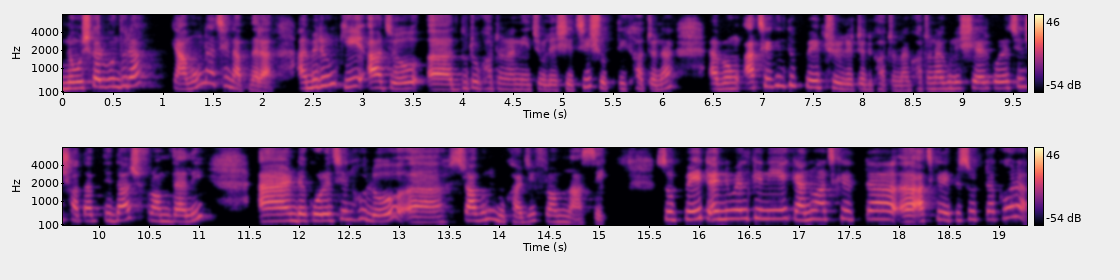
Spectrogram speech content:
নমস্কার বন্ধুরা, কেমন আছেন আপনারা? আমি রুমকি, আজও দুটো ঘটনা নিয়ে চলে এসেছি, সত্যি ঘটনা এবং আজকে কিন্তু পেট রিলেটেড ঘটনা। ঘটনাগুলি শেয়ার করেছেন শতাব্দী দাস ফ্রম দ্যালি অ্যান্ড করেছেন হলো Shrabani Mukherjee from Nashik so pet অ্যানিমেলকে নিয়ে কেন আজকে একটা আজকের এপিসোডটা করা?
